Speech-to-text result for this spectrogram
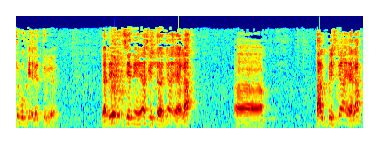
Itu bukit itu ya. Jadi di sini ya ceritanya ialah uh, talbisnya ialah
